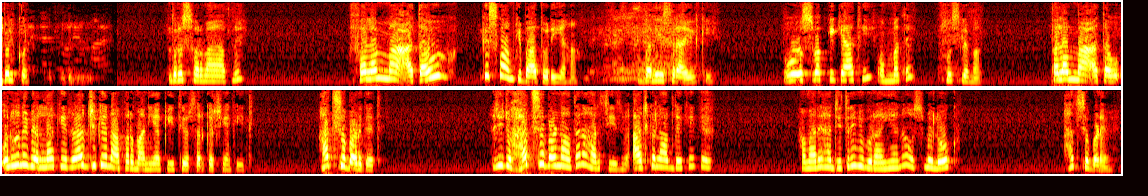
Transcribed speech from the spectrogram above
بالکل۔ درست فرمایا آپ نے۔ فلم اتو کس قوم کی بات ہو رہی یہاں؟ بنی اسرائیل کی۔ وہ اس وقت کی کیا تھی؟ امت مسلم فلم اتو انہوں نے بھی اللہ کی رج کے نافرمانیاں کی تھی اور سرکشیاں کی تھی۔ حد سے بڑھ گئے تھے۔ جی جو حد سے بڑھنا ہوتا ہے نا ہر چیز میں، آج کل آپ دیکھیں کہ ہمارے ہاں جتنی بھی برائی ہیں نا، اس میں لوگ حد سے بڑے ہوئے۔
